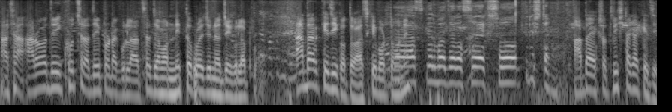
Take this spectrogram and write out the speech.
আচ্ছা আরও যেই খুচরা যেই প্রোডাক্টগুলো আছে যেমন নিত্য প্রয়োজনীয় যেগুলো আদার কেজি কত আজকে বর্তমানে? আজকের বাজার আছে একশো টাকা। আদা একশো ত্রিশ টাকা কেজি।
